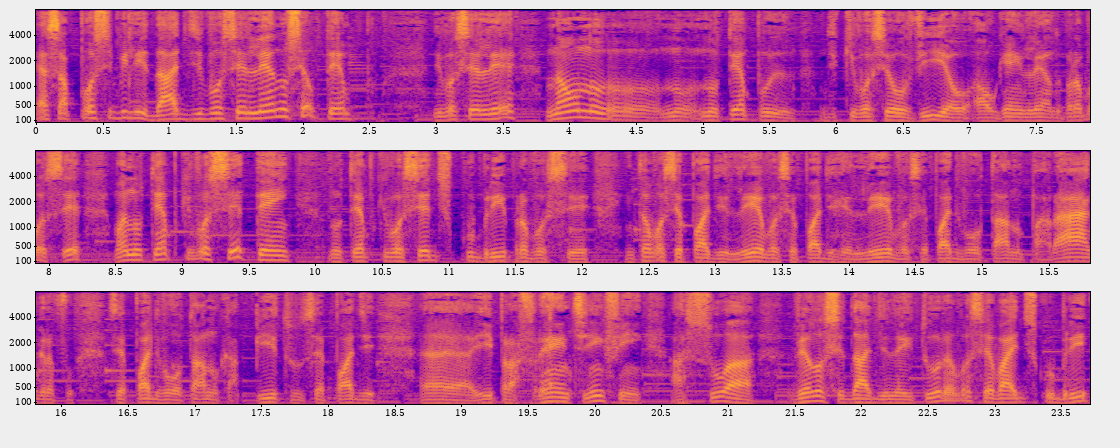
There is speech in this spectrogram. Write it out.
essa possibilidade de você ler no seu tempo de você ler, não no, no, no tempo de que você ouvia alguém lendo para você, mas no tempo que você tem, no tempo que você descobrir para você. Então você pode ler, você pode reler, você pode voltar no parágrafo, você pode voltar no capítulo, você pode é, ir para frente, enfim, a sua velocidade de leitura você vai descobrir,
